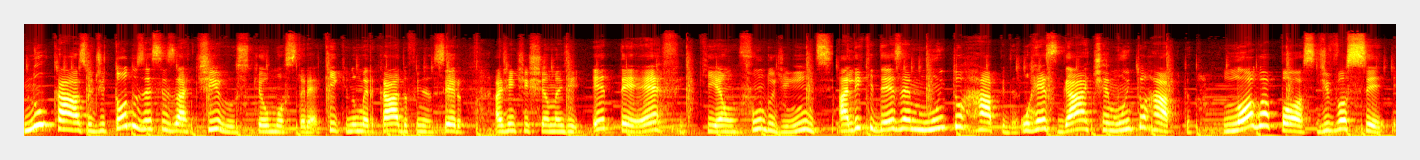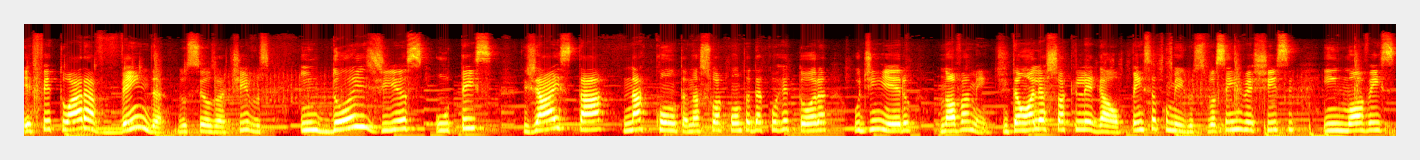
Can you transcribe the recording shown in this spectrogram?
No caso de todos esses ativos que eu mostrei aqui, que no mercado financeiro a gente chama de ETF, que é um fundo de índice, a liquidez é muito rápida, o resgate é muito rápido. Logo após de você efetuar a venda dos seus ativos, em dois dias úteis já está na conta, na sua conta da corretora, o dinheiro novamente. Então, olha só que legal. Pensa comigo, se você investisse em imóveis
